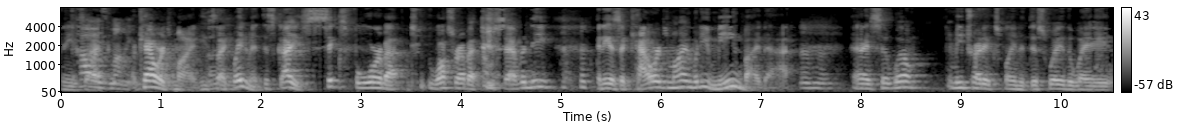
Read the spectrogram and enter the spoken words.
And he's Coward's like, mind. A coward's mind. He's like, oh. Wait a minute, this guy is 6'4, about two, walks around about 270, and he has a coward's mind? What do you mean by that? Uh-huh. And I said, Well, let me try to explain it this way, the way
